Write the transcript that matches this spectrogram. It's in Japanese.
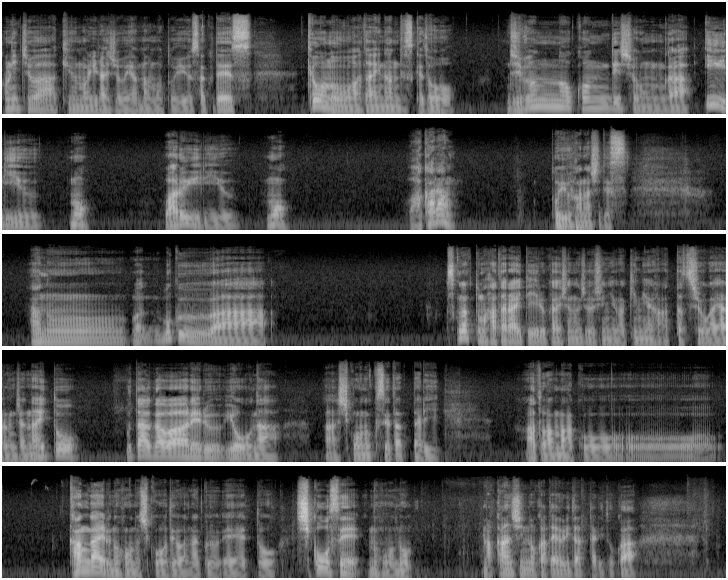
こんにちは。旧森ラジオ山本優作です。今日の話題なんですけど自分のコンディションがいい理由も悪い理由もわからん。という話です。あのーまあ、僕は少なくとも働いている会社の上司には君は発達障害あるんじゃないと疑われるような思考の癖だったりあとはまあこう考えるの方の思考ではなく、えーと、思考性の方の、まあ、関心の偏りだったりとか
